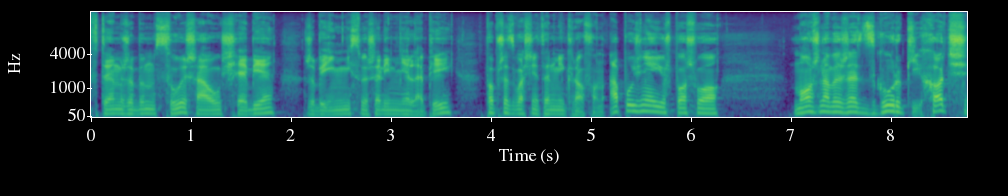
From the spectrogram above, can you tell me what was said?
w tym, żebym słyszał siebie, żeby inni słyszeli mnie lepiej poprzez właśnie ten mikrofon. A później już poszło można by rzec z górki, choć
